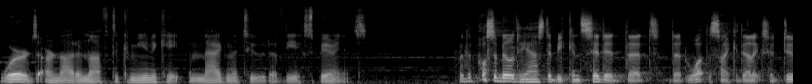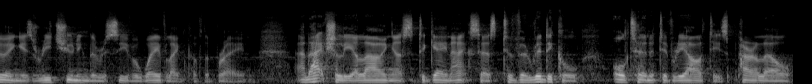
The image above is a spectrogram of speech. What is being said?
words are not enough to communicate the magnitude of the experience. But the possibility has to be considered that, that what the psychedelics are doing is retuning the receiver wavelength of the brain and actually allowing us to gain access to veridical alternative realities, parallel,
